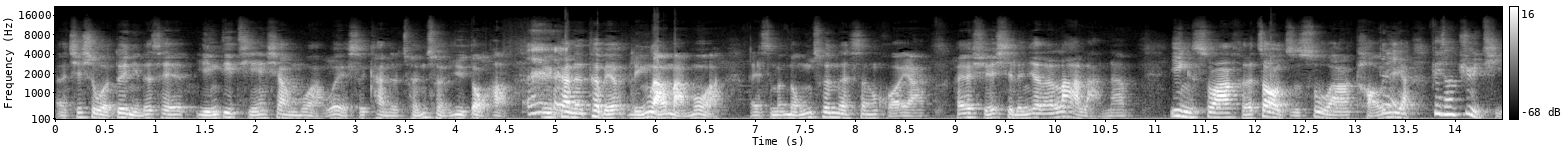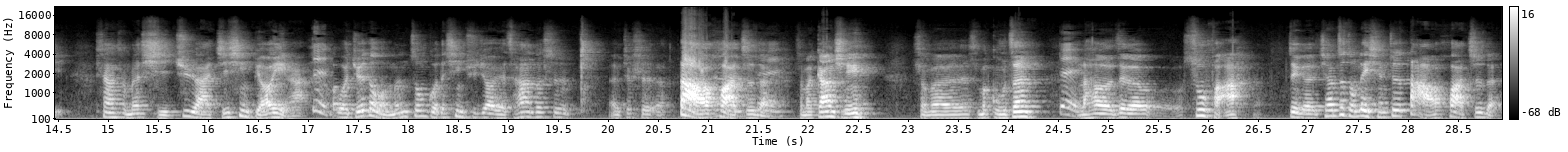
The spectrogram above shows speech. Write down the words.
呃，其实我对你的这些营地体验项目啊，我也是看得蠢蠢欲动哈，因为看得特别琳琅满目啊，还有什么农村的生活呀，还有学习人家的蜡染呐，印刷和造纸术啊，陶艺啊，非常具体。像什么喜剧啊、即兴表演啊，对，我觉得我们中国的兴趣教育常常都是，呃，就是大而化之的，什么钢琴，什么什么古筝，对，然后这个书法，这个像这种类型就是大而化之的，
